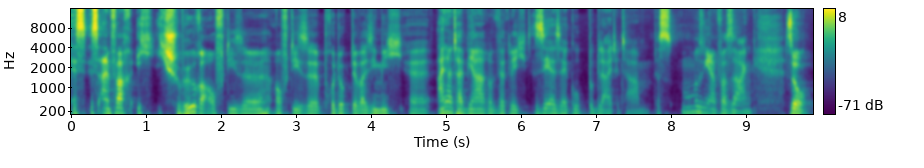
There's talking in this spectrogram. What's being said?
es ist einfach, ich, ich schwöre auf diese, auf diese Produkte, weil sie mich äh, eineinhalb Jahre wirklich sehr, sehr gut begleitet haben. Das muss ich einfach sagen. So,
